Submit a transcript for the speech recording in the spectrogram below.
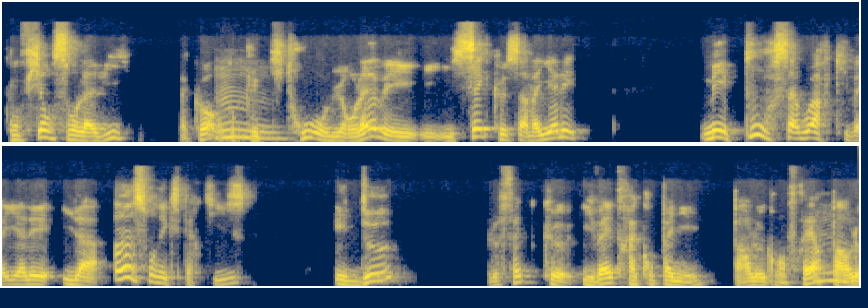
Confiance en la vie. D'accord Donc les mhm. petits trous, on lui enlève et, il sait que ça va y aller. Mais pour savoir qu'il va y aller, il a un, son expertise, et deux, le fait qu'il va être accompagné par le grand frère, par mhm.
